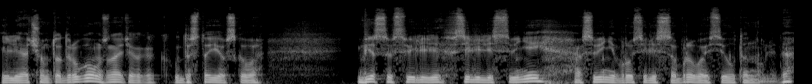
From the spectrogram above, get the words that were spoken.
или о чем-то другом, знаете, это как у Достоевского. Бесы вселили, вселились свиней, а свиньи бросились с обрыва и все утонули, да?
